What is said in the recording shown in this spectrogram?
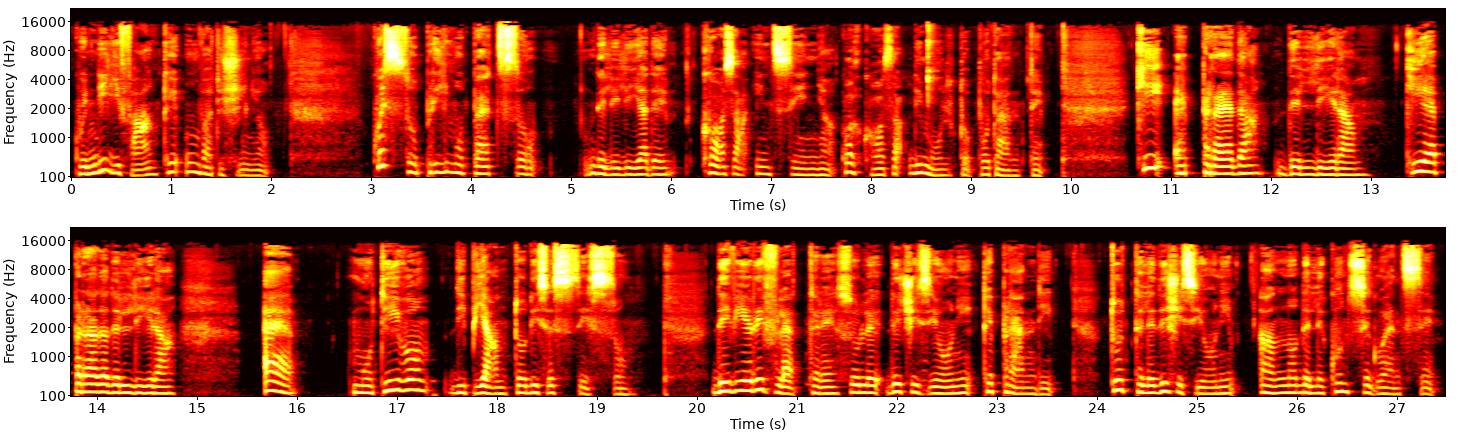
Quindi gli fa anche un vaticinio. Questo primo pezzo dell'Iliade cosa insegna? Qualcosa di molto potente. Chi è preda dell'ira? Chi è preda dell'ira è motivo di pianto di se stesso. Devi riflettere sulle decisioni che prendi. Tutte le decisioni hanno delle conseguenze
